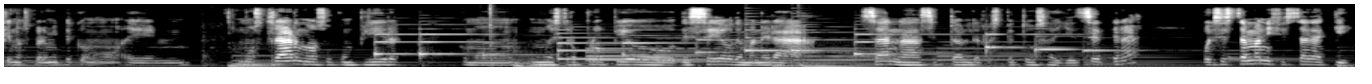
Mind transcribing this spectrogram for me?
que nos permite como em, mostrarnos o cumplir como nuestro propio deseo de manera sana, aceptable, respetuosa y etcétera, pues está manifestada aquí,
